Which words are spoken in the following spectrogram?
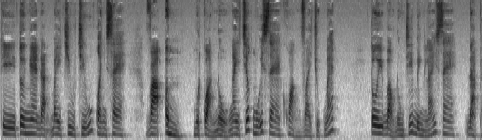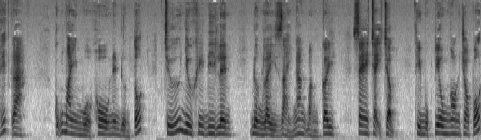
thì tôi nghe đạn bay chiêu chiếu quanh xe và ầm một quả nổ ngay trước mũi xe khoảng vài chục mét. Tôi bảo đồng chí Bình lái xe đạp hết ga. Cũng may mùa khô nên đường tốt, chứ như khi đi lên đường lầy giải ngang bằng cây, xe chạy chậm thì mục tiêu ngon cho bốt.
